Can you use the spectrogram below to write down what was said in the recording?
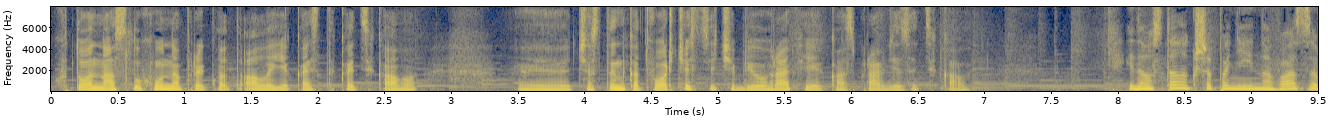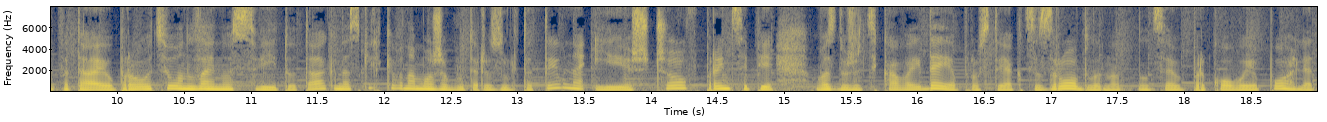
хто на слуху, наприклад, але якась така цікава е, частинка творчості чи біографії, яка справді зацікавить. І наостанок ще пані Інна вас запитаю про цю онлайн освіту, так наскільки вона може бути результативна, і що в принципі у вас дуже цікава ідея, просто як це зроблено. Ну це приковує погляд,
